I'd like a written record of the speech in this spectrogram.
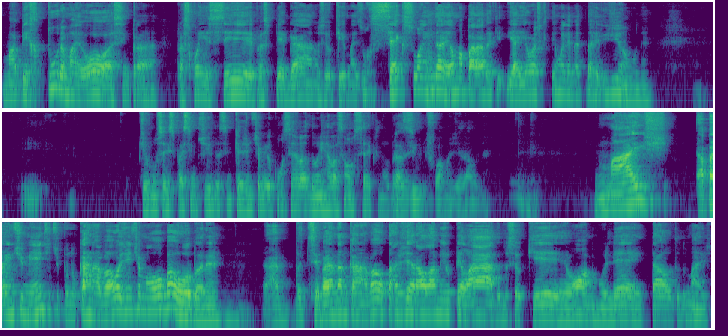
uma abertura maior, assim, para para se conhecer, para se pegar, não sei o quê, mas o sexo ainda é uma parada que. E aí eu acho que tem um elemento da religião, né? Que eu não sei se faz sentido, assim, porque a gente é meio conservador em relação ao sexo, né? Brasil, de forma geral, né? Mas, aparentemente, tipo, no carnaval a gente é uma oba-oba, né? Ah, você vai andar no carnaval, tá geral lá meio pelado, não sei o quê, homem, mulher e tal, tudo mais.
